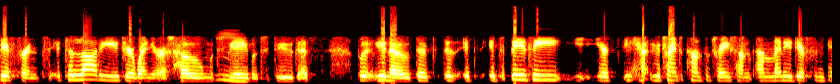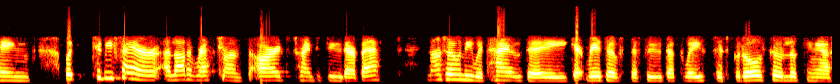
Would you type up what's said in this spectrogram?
different. It's a lot easier when you're at home to be mm. able to do this. But you know, there's, it's it's busy. You're you're trying to concentrate on, on many different things. But to be fair, a lot of restaurants are trying to do their best, not only with how they get rid of the food that's wasted, but also looking at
